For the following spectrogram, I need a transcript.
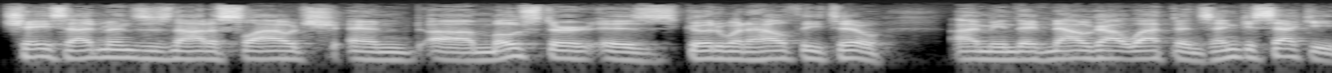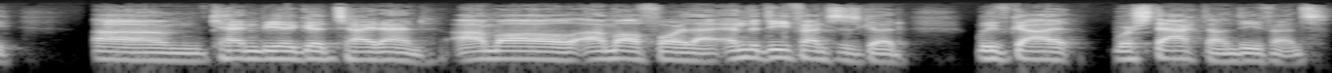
Chase Edmonds is not a slouch, and uh, Mostert is good when healthy too. I mean, they've now got weapons, and Gesicki um, can be a good tight end. I'm all I'm all for that, and the defense is good. We've got we're stacked on defense.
